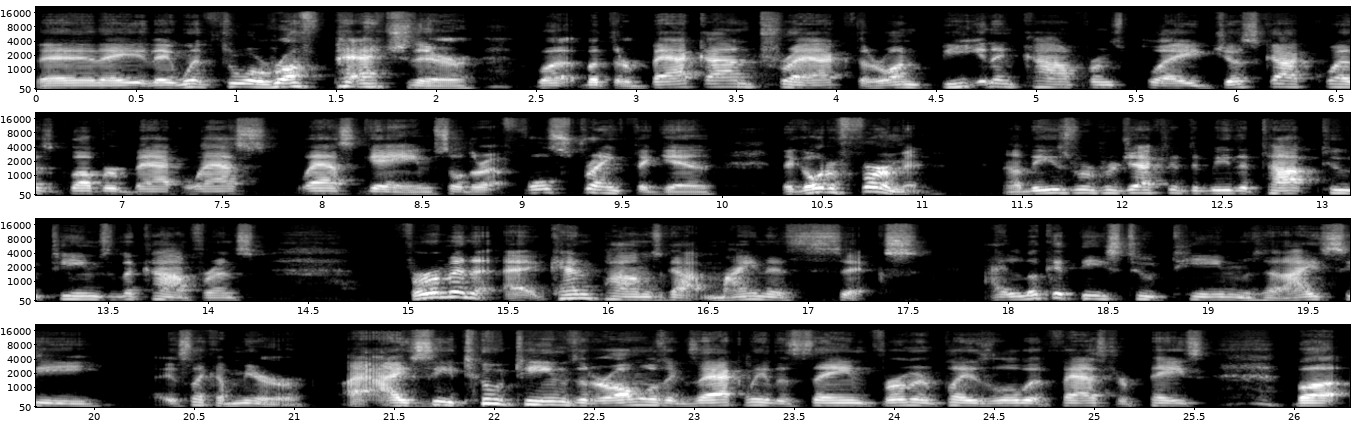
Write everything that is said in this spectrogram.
They, they they went through a rough patch there, but but they're back on track. They're unbeaten in conference play. Just got Ques Glover back last last game, so they're at full strength again. They go to Furman. Now these were projected to be the top two teams in the conference. Furman at uh, KenPom's got minus six. I look at these two teams and I see it's like a mirror. I, I, see two teams that are almost exactly the same. Furman plays a little bit faster pace, but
